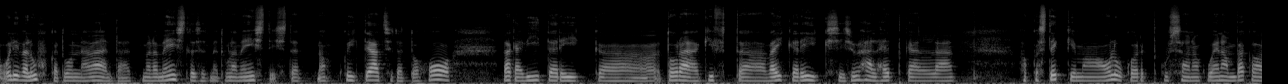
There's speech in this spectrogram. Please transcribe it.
oli veel uhke tunne öelda, et me oleme eestlased, me tuleme Eestist, et noh, kõik teadsid, et ohoo, vägev IT-riik äh,, tore, kihvt äh, väike riik, siis ühel hetkel hakkas tekkima olukord, kus sa nagu enam väga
